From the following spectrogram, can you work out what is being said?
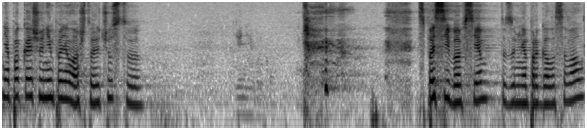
Я пока еще не поняла, что я чувствую. Спасибо всем, кто за меня проголосовал.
